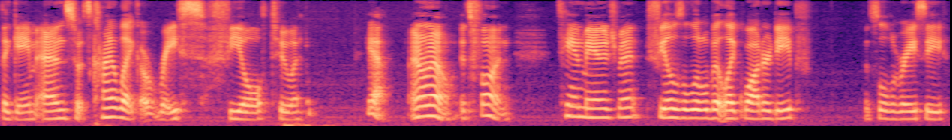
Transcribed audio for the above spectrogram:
the game ends. So it's kind of like a race feel to it. Yeah, I don't know. It's fun. It's hand management. Feels a little bit like Waterdeep. It's a little racy.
